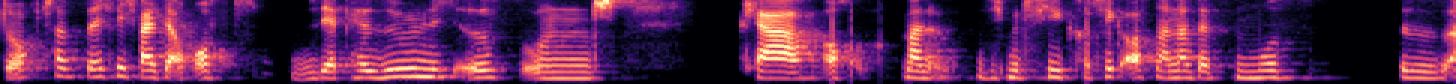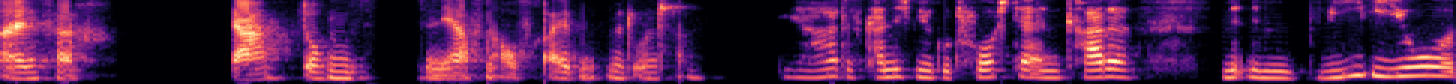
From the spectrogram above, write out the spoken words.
doch tatsächlich, weil es ja auch oft sehr persönlich ist und klar, auch man sich mit viel Kritik auseinandersetzen muss, ist es einfach, ja, doch ein bisschen nervenaufreibend mitunter. Ja, das kann ich mir gut vorstellen. Gerade mit einem Video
